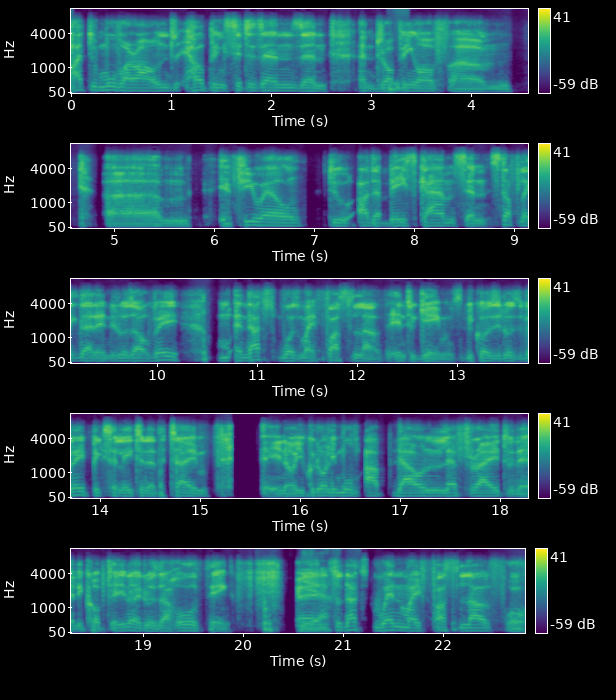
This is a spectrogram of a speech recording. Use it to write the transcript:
had to move around helping citizens and and dropping off um, um, fuel to other base camps and stuff like that. And it was a very, and that was my first love into games because it was very pixelated at the time. You know, you could only move up, down, left, right with the helicopter. You know, it was a whole thing. And Yeah. so that's when my first love for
